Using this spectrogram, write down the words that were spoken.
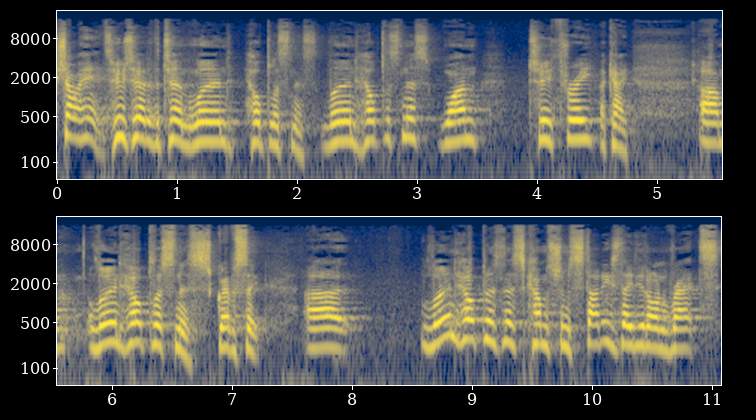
Show of hands. Who's heard of the term learned helplessness? Learned helplessness? One, two, three. Okay. Um, learned helplessness. Grab a seat. Uh, learned helplessness comes from studies they did on rats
